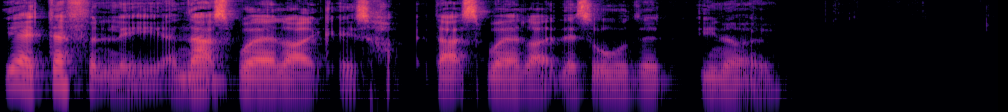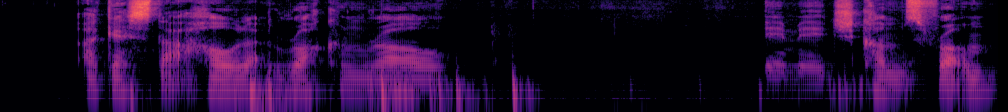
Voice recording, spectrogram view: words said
yeah definitely and Mm. that's where like it's h- that's where like there's all the you know i guess that whole like rock and roll image comes from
